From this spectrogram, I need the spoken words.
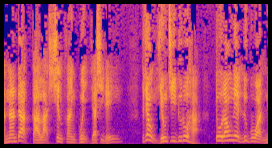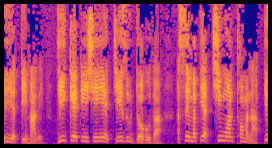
အနန္တကာလရှင်သန်ခွင့်ရရှိတယ်။ဒါကြောင့်ယုံကြည်သူတို့ဟာ တိုတောင်းတဲ့လူဘဝနေ့ရက်ဒီမှာလေဒီကယ်တင်ရှင်ရဲ့ကျေးဇူးတော်ကိုသာအစင်မပြတ်ချီးမွမ်းထောမနာပြု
